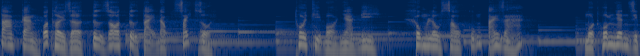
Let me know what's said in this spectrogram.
ta càng có thời giờ tự do tự tại đọc sách rồi. Thôi thì bỏ nhà đi, không lâu sau cũng tái giá. Một hôm nhân dịp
